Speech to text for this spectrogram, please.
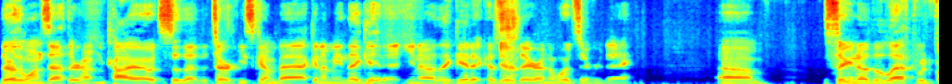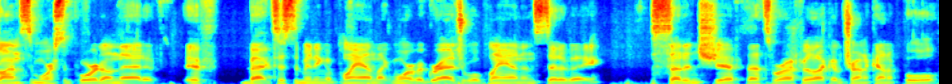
they're the ones out there hunting coyotes so that the turkeys come back. And I mean, they get it, you know, they get it because Yeah. they're there in the woods every day. Um, so you know, the left would find some more support on that if if back to submitting a plan, like more of a gradual plan instead of a sudden shift. That's where I feel like I'm trying to kind of pull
